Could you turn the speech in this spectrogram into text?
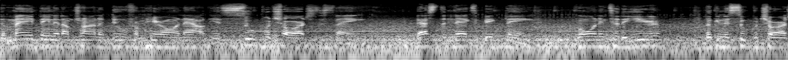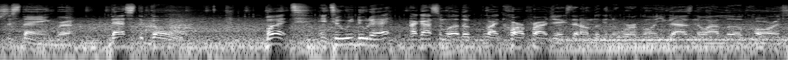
the main thing that I'm trying to do from here on out is supercharge this thing. That's the next big thing. Going into the year, looking to supercharge this thing, bro. That's the goal. But until we do that, I got some other like car projects that I'm looking to work on. You guys know I love cars.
